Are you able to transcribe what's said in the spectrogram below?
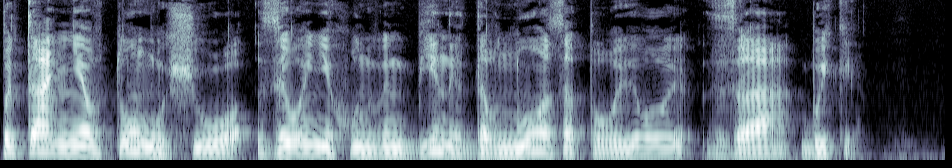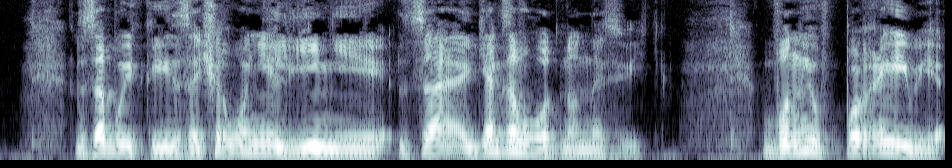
Питання в тому, що зелені хунвенбіни давно запливли за буйки. За буйки, за червоні лінії, за як завгодно назвіть. Вони в пориві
